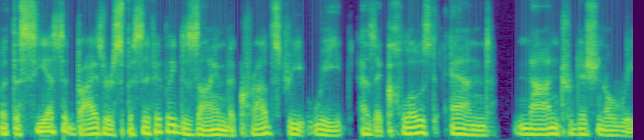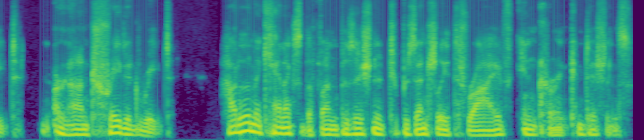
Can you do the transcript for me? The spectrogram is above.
but the cs advisor specifically designed the crowdstreet reit as a closed-end non-traditional reit or non-traded reit how do the mechanics of the fund position it to potentially thrive in current conditions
